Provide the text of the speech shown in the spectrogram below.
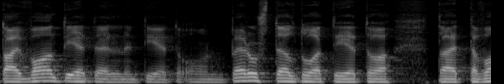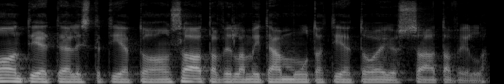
tai vaan tieteellinen tieto on perusteltua tietoa, tai että vaan tieteellistä tietoa on saatavilla, mitään muuta tietoa ei ole saatavilla.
